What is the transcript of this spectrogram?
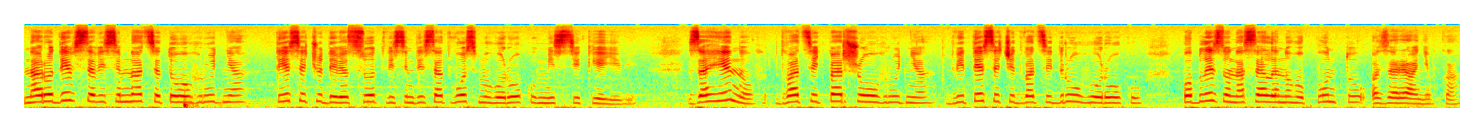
Народився 18 грудня 1988 року в місті Києві. Загинув 21 грудня 2022 року поблизу населеного пункту Озерянівка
